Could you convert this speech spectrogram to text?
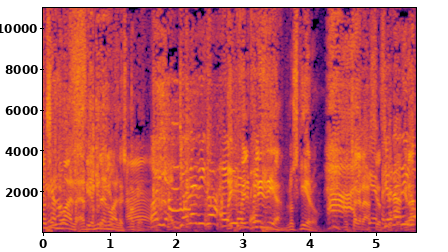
Ah, es anual, 10 mil anuales. Ah. Oye, yo le digo... eh, Oye, fel- feliz día. Los quiero. Muchas gracias. Yo le digo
